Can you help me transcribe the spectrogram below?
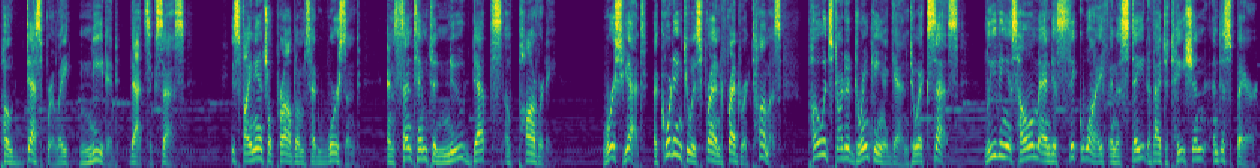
Poe desperately needed that success. His financial problems had worsened and sent him to new depths of poverty. Worse yet, according to his friend Frederick Thomas, Poe had started drinking again to excess, leaving his home and his sick wife in a state of agitation and despair.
